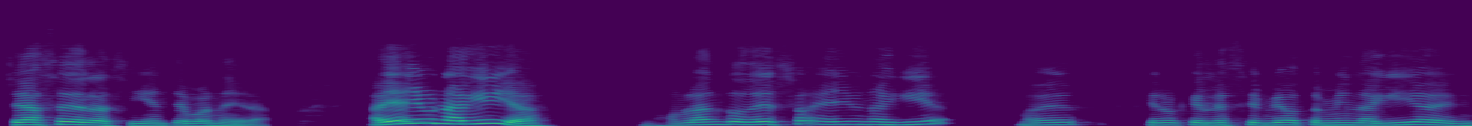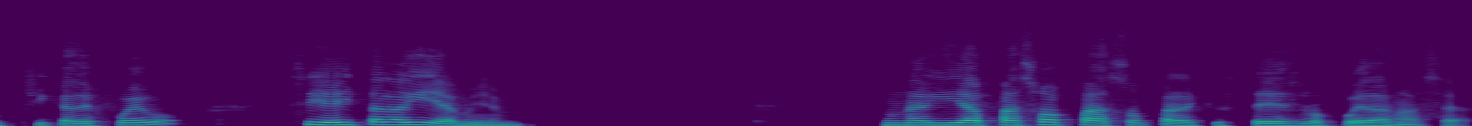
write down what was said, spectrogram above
se hace de la siguiente manera. Ahí hay una guía. Hablando de eso, ahí hay una guía. A ver, creo que les he enviado también la guía en Chica de Fuego. Sí, ahí está la guía, miren. Una guía paso a paso para que ustedes lo puedan hacer.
